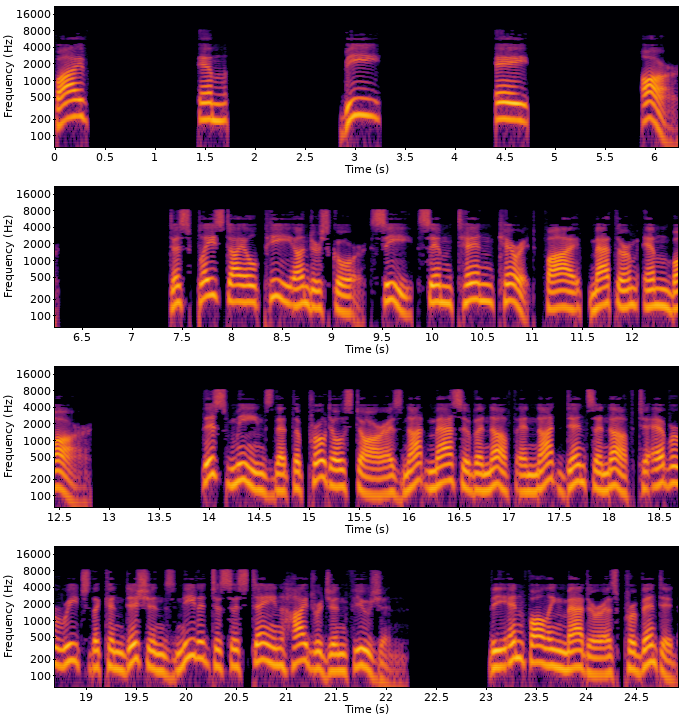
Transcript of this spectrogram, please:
5 m. B. A. R display style p underscore c sim 10 caret 5 mathrm m bar this means that the protostar is not massive enough and not dense enough to ever reach the conditions needed to sustain hydrogen fusion. The infalling matter is prevented,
